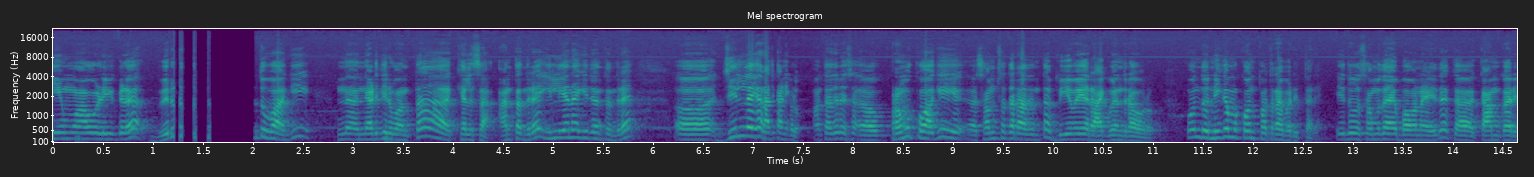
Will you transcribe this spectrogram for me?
ನಿಯಮಾವಳಿಗಳ ವಿರುದ್ಧ ವಿರುದ್ಧವಾಗಿ ನ- ನಡೆದಿರುವಂತ ಕೆಲಸ. ಅಂತಂದರೆ ಇಲ್ಲಿ ಏನಾಗಿದೆ ಅಂತಂದರೆ ಜಿಲ್ಲೆಯ ರಾಜಕಾರಣಿಗಳು, ಅಂತಂದರೆ ಪ್ರಮುಖವಾಗಿ ಸಂಸದರಾದಂಥ ಬಿ ವೈ ರಾಘವೇಂದ್ರ ಅವರು ಒಂದು ನಿಗಮಕ್ಕೊಂದು ಪತ್ರ ಬರೀತಾರೆ. ಇದು ಸಮುದಾಯ ಭವನ ಇದೆ ಕಾಮಗಾರಿ,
